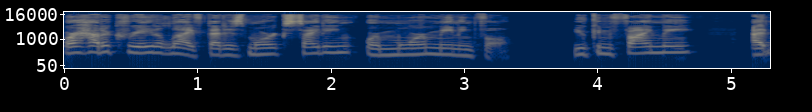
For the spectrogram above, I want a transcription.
or how to create a life that is more exciting or more meaningful, you can find me at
